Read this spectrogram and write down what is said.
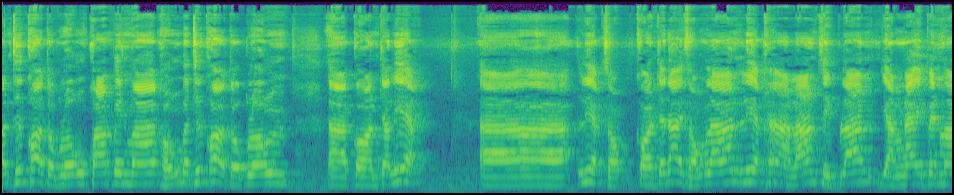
บันทึกข้อตกลง ความเป็นมาของบันทึกข้อตกลงก่อนจะเรียกเรียกสองก่อนจะได้ 2 ล้าน เรียก 5 ล้าน 10 ล้านอย่างไงเป็นมา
